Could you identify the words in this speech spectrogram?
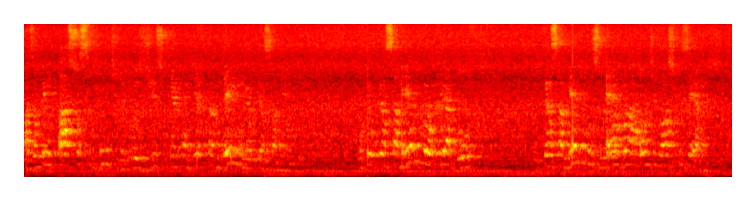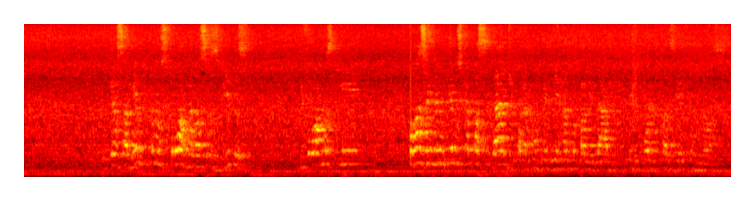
Mas eu tenho um passo a seguinte depois disso, que é conter também o meu pensamento. Porque o pensamento é o Criador. O pensamento nos leva aonde nós quisermos. O pensamento transforma nossas vidas de formas que nós ainda não temos capacidade para compreender na totalidade o que ele pode fazer por nós.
